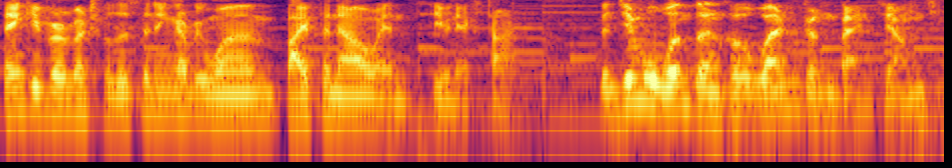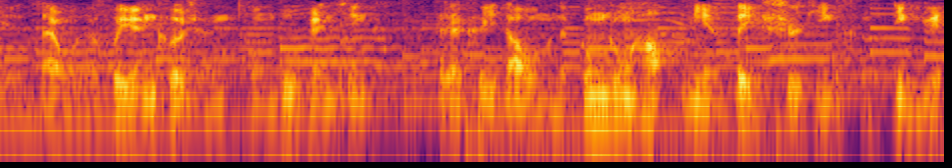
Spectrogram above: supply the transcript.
Thank you very much for listening, everyone. Bye for now, and see you next time. 本节目文本和完整版讲解在我的会员课程同步更新，大家可以到我们的公众号免费试听和订阅。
